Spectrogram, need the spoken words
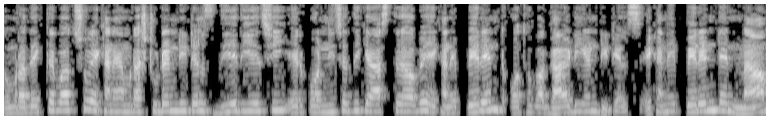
তোমরা দেখতে পাচ্ছ, এখানে আমরা স্টুডেন্ট ডিটেলস দিয়ে দিয়েছি, এরপর নিচের দিকে আসতে হবে, এখানে পেরেন্ট অথবা গার্ডিয়ান ডিটেলস এখানে পেরেন্টের নাম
